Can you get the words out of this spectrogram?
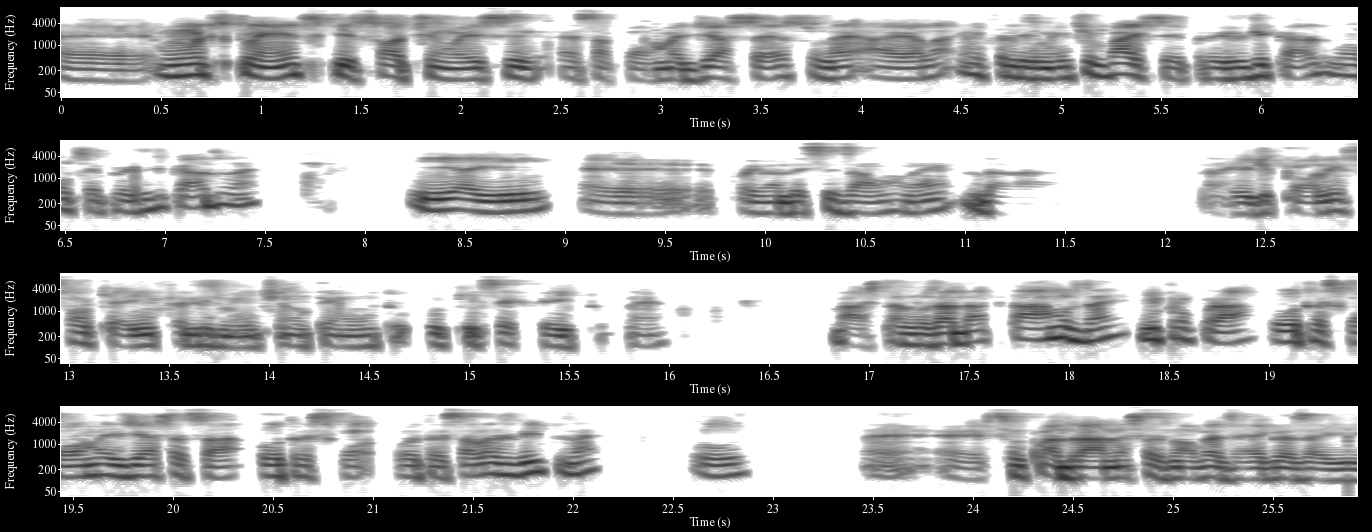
é, muitos clientes que só tinham esse, essa forma de acesso né, a ela, infelizmente, vai ser prejudicado, vão ser prejudicados, né? E aí é, foi uma decisão né, da, da rede Collinson, que aí, infelizmente, não tem muito o que ser feito, né? Basta nos adaptarmos, né? E procurar outras formas de acessar outras, outras salas VIP, né? Ou é, é, se enquadrar nessas novas regras aí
